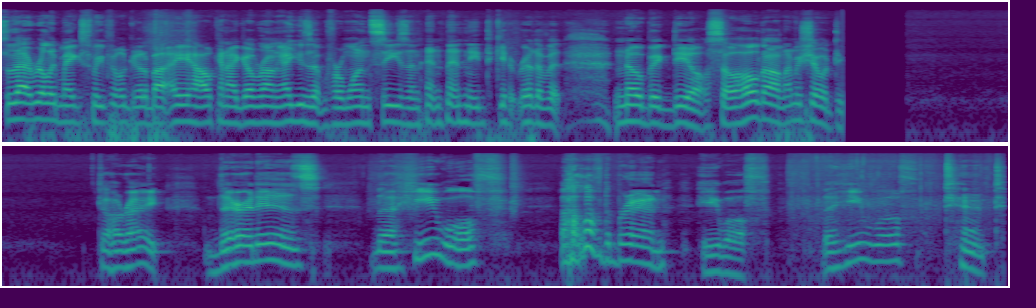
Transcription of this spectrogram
so that really makes me feel good about, hey, how can I go wrong? I use it for one season and then need to get rid of it. No big deal. So hold on, let me show it to you. All right, there it is. The Hewolf. I love the brand Hewolf. The Hewolf tent.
